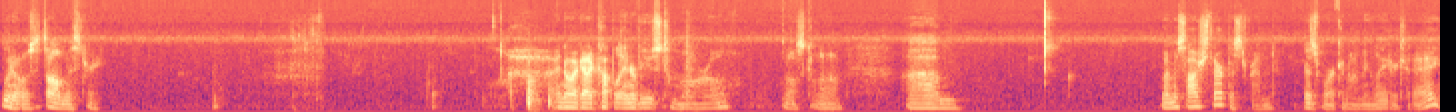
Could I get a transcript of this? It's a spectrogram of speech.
Who knows? It's all mystery. I know I got a couple interviews tomorrow. What else going on? Um, my massage therapist friend is working on me later today,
